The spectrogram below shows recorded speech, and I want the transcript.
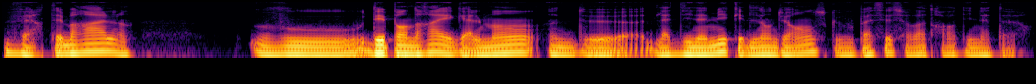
vertébrale vous dépendra également de, la dynamique et de l'endurance que vous passez sur votre ordinateur.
